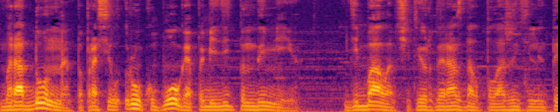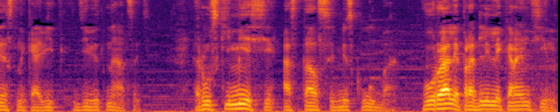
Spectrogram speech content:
Марадонна попросил руку Бога победить пандемию. Дебала в четвертый раз дал положительный тест на COVID-19. Русский Месси остался без клуба. В Урале продлили карантин.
